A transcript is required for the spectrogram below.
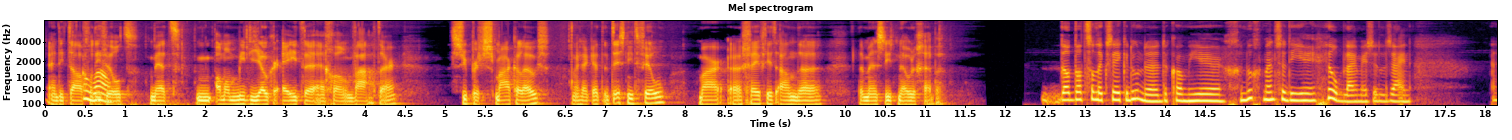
En die tafel Oh, die vult met allemaal mediocre eten en gewoon water. super smakeloos. Dan ik, het, het is niet veel, maar eh, geef dit aan de, de mensen die het nodig hebben. Dat, dat zal ik zeker doen. Er, er komen hier genoeg mensen die hier heel blij mee zullen zijn. Eh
